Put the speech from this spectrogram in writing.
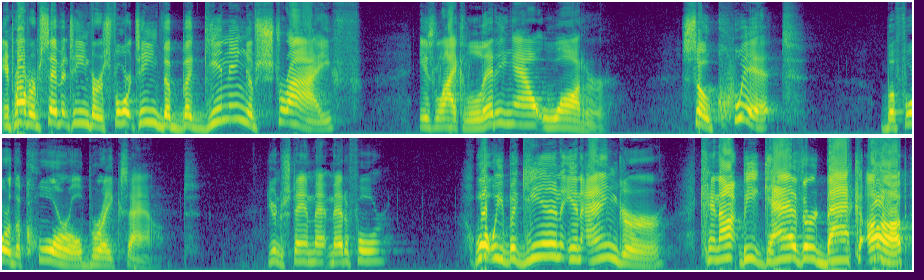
In Proverbs 17, verse 14, the beginning of strife is like letting out water. So quit before the quarrel breaks out. You understand that metaphor? What we begin in anger cannot be gathered back up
